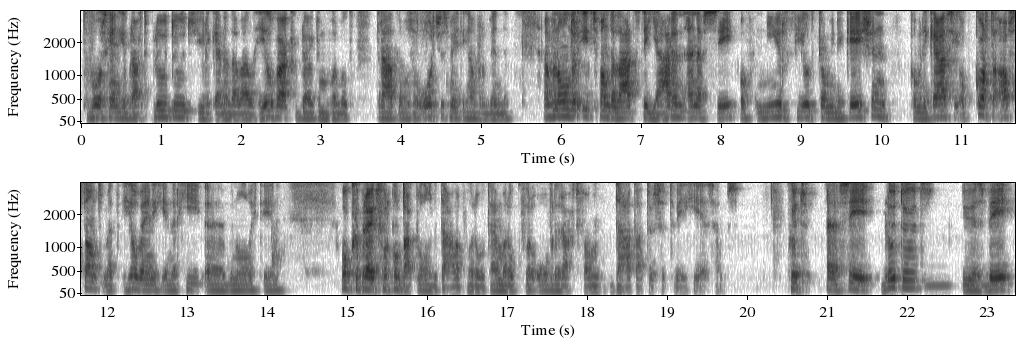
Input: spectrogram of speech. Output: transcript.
tevoorschijn gebracht. Bluetooth, jullie kennen dat wel heel vaak gebruikt om bijvoorbeeld draadloze oortjes mee te gaan verbinden. En van onder iets van de laatste jaren NFC of Near Field Communication, communicatie op korte afstand met heel weinig energiebenodigdheden. Uh, ook gebruikt voor contactloos betalen bijvoorbeeld, hè, maar ook voor overdracht van data tussen twee gsm's. Goed, NFC, Bluetooth, USB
